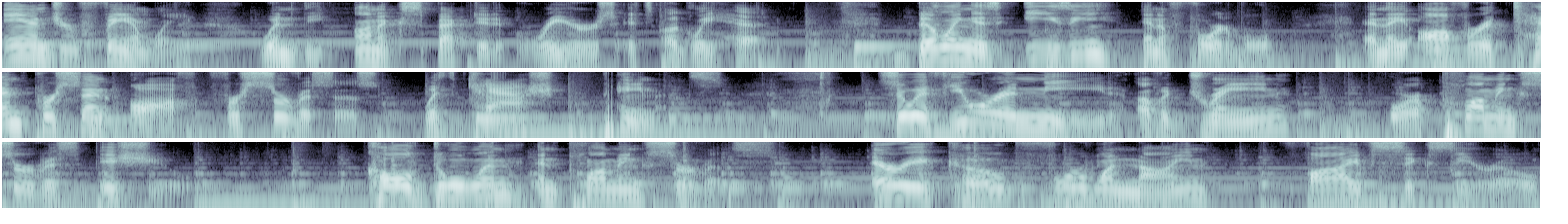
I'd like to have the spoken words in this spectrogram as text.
and your family when the unexpected rears its ugly head. Billing is easy and affordable, and they offer a 10% off for services with cash payments. So if you are in need of a drain or a plumbing service issue, call Dolan and Plumbing Service. Area code 419 560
